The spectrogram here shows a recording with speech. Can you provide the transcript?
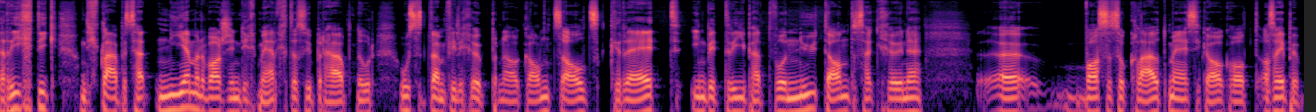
richtig. Und ich glaube, es hat niemand wahrscheinlich gemerkt, dass überhaupt nur, außer wenn vielleicht jemand ein ganz altes Gerät in Betrieb hat, wo nichts anderes hat können äh, was es so cloudmäßig angeht. Also eben,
